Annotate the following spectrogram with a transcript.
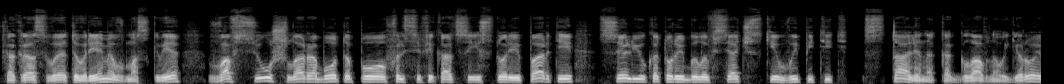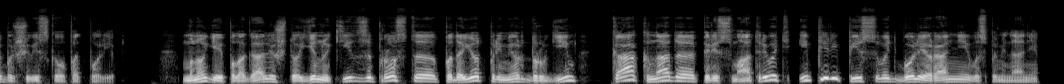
Как раз в это время в Москве вовсю шла работа по фальсификации истории партии, целью которой было всячески выпятить Сталина как главного героя большевистского подполья. Многие полагали, что Янукидзе просто подает пример другим как надо пересматривать и переписывать более ранние воспоминания.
